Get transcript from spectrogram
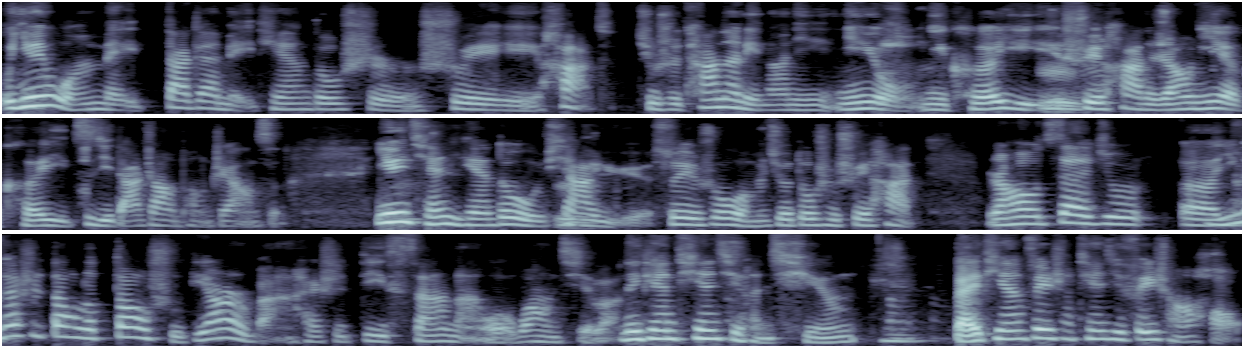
因为我们每大概每天都是睡 hut，就是他那里呢，你你有你可以睡 hut，然后你也可以自己搭帐篷这样子。因为前几天都有下雨，所以说我们就都是睡 hut。然后再就呃，应该是到了倒数第二晚还是第三晚，我忘记了。那天天气很晴，白天非常天气非常好。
